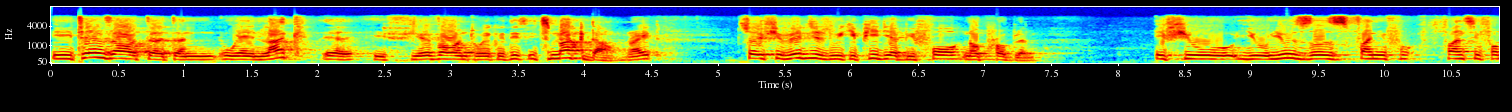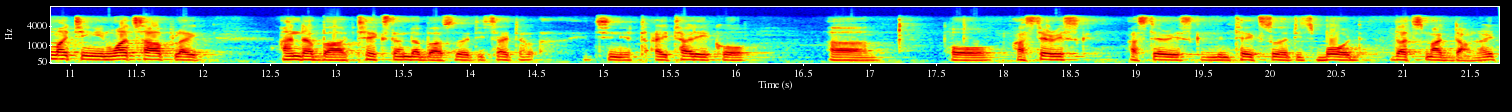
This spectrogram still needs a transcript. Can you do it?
it turns out that, and we're in luck, uh, if you ever want to work with this, it's Markdown, right? So if you've edited Wikipedia before, no problem. If you, you use those funny, fancy formatting in WhatsApp, like underbar, text underbar, so that it's, it's in it- italic or, uh, or asterisk, asterisk, and then text so that it's bold, that's Markdown, right?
